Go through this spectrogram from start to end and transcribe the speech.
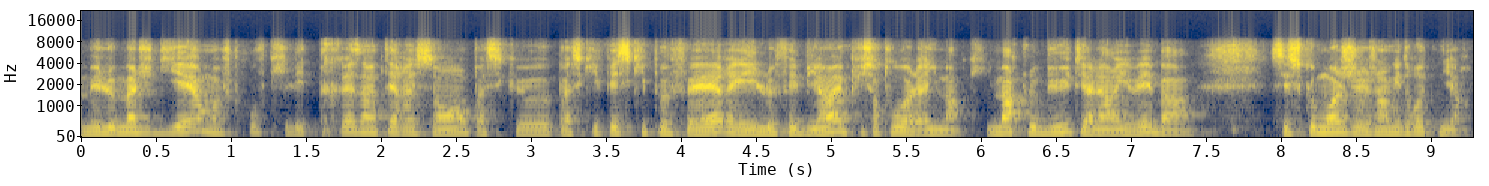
Mais le match d'hier, moi, je trouve qu'il est très intéressant parce que parce qu'il fait ce qu'il peut faire et il le fait bien. Et puis surtout, voilà, il marque. Il marque le but et à l'arrivée, bah, c'est ce que moi j'ai envie de retenir.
